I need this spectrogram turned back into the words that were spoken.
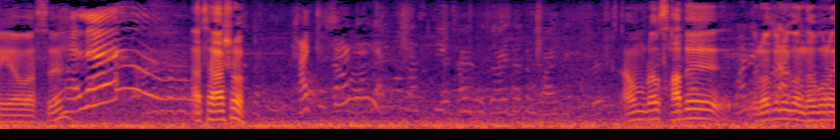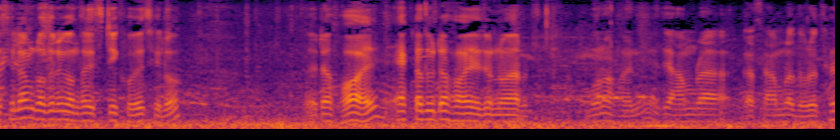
নিয়েও আছে। আচ্ছা আসো। আমরাও ছাদে রজনীগন্ধা বুনেছিলাম রজনীগন্ধা স্টিক হয়েছিল। এটা হয় একটা দুইটা হয় এই জন্য আর বোনা হয়নি। যে আমরা গাছে আমরা ধরেছে।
